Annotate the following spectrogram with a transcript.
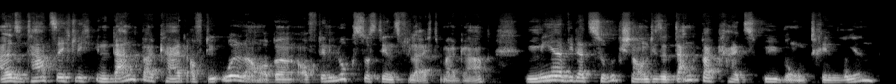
Also tatsächlich in Dankbarkeit auf die Urlaube, auf den Luxus, den es vielleicht mal gab, mehr wieder zurückschauen, diese Dankbarkeitsübungen trainieren,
